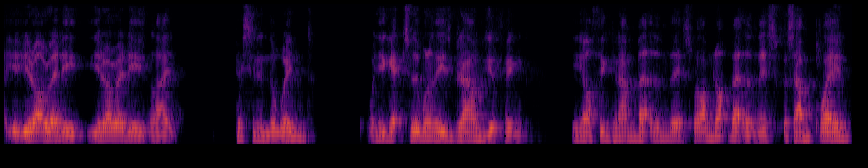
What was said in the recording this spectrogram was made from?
you're already you're already like pissing in the wind. When you get to one of these grounds, you think you're thinking I'm better than this. Well, I'm not better than this because I'm playing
